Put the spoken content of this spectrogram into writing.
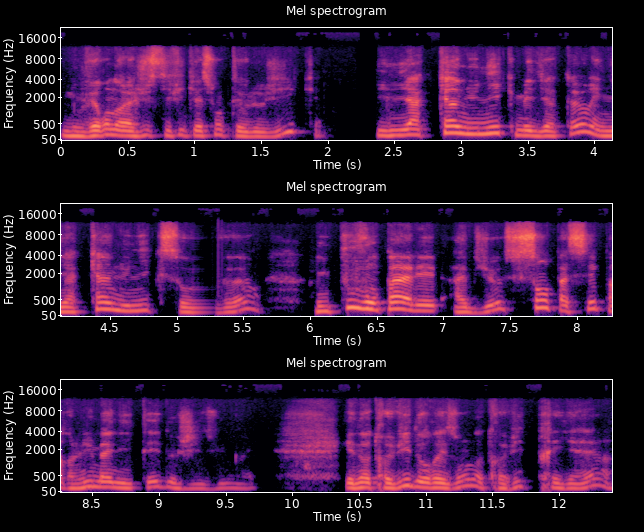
nous verrons dans la justification théologique, il n'y a qu'un unique médiateur, il n'y a qu'un unique sauveur. Nous ne pouvons pas aller à Dieu sans passer par l'humanité de Jésus. Et notre vie d'oraison, notre vie de prière,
